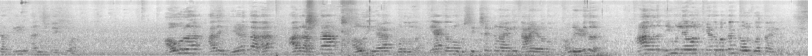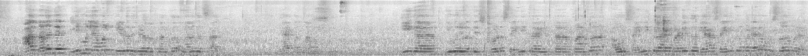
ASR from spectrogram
ಕತ್ಲಿ ಅಂಜಬೇಕು ಅಂತ. ಅವ್ರ ಅದ ಹೇಳ್ತಾರ ಅದ್ರ ಅರ್ಥ ಅವ್ರಿಗೆ ಹೇಳಕ್ ಬರೋದಿಲ್ಲ. ಯಾಕಂದ್ರೆ ಒಬ್ಬ ಶಿಕ್ಷಕನಾಗಿ ನಾ ಹೇಳ್ಬೇಕು ಅವ್ರು ಹೇಳಿದ್ರ. ಆದ್ರೆ ನಿಮ್ಮ ಲೆವೆಲ್ ಕೇಳ್ಬೇಕಂತ ಅವ್ರಿಗೆ ಗೊತ್ತಾಗಿಲ್ಲ ಆದ್ರೆ ನನಗೆ ನಿಮ್ಮ ಲೆವೆಲ್ ಕೇಳಿದ್ರೆ ಹೇಳ್ಬೇಕಂತ ನನಗೆ ಸಾಧ್ಯ. ಯಾಕಂದ್ರೆ ನಾನು ಈಗ ಇವ್ರು ಇವತ್ತು ಇಷ್ಟು ದೊಡ್ಡ ಸೈನಿಕರಾಗಿರ್ತಾರಪ್ಪ ಅಂದ್ರೆ ಅವ್ರು ಸೈನಿಕರಾಗಿ ಮಾಡಿದ್ದು ಯಾರು ಸೈನಿಕರು ಮಾಡ್ಯಾರ? ಅವ್ರು ಸರ್ ಮಾಡ್ಯಾರ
